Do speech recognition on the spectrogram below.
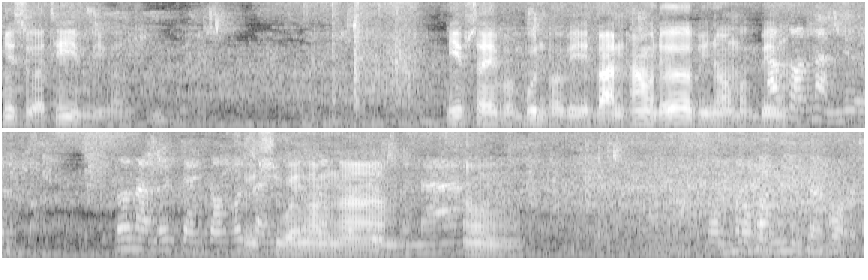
มีเสือทีมดีกว่านีบใส่บุญพระเวทบ้านเฮาเด้อพี่น้องบักเบเอางตอนนั้นเด้อตอนนั้นเลยใจตองก็ใส่สวยๆงามๆๆนะอ๋อ ตอนเมื่นั้อ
